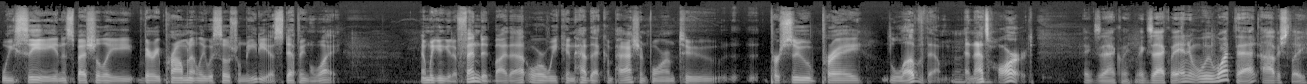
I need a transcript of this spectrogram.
we see, and especially very prominently with social media, stepping away and we can get offended by that, or we can have that compassion for them to pursue, pray, love them, mm-hmm. and that's hard. Exactly, exactly. And we want that, obviously.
